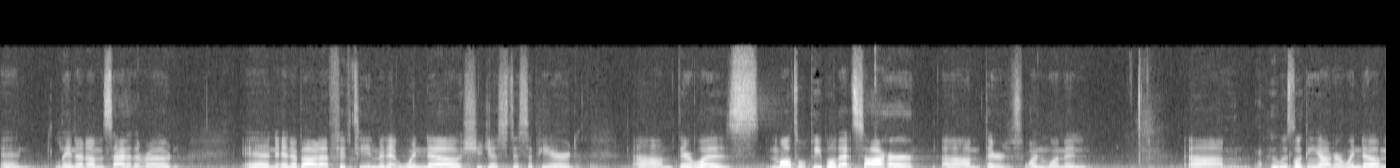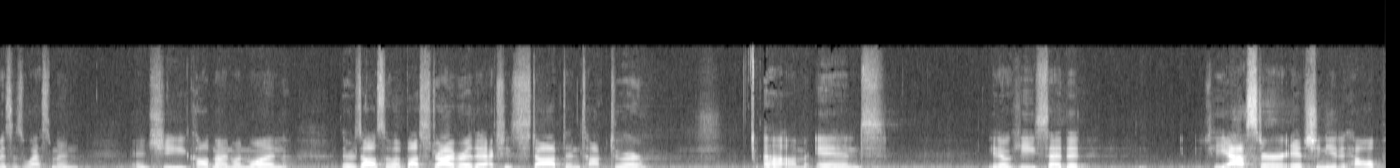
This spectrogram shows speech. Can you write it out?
and landed on the side of the road. And in about a 15 minute window, she just disappeared. Um, there was multiple people that saw her. Um, there's one woman um, who was looking out her window, Mrs. Westman, and she called 911. There was also a bus driver that actually stopped and talked to her. Um, and, you know, he said that he asked her if she needed help,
